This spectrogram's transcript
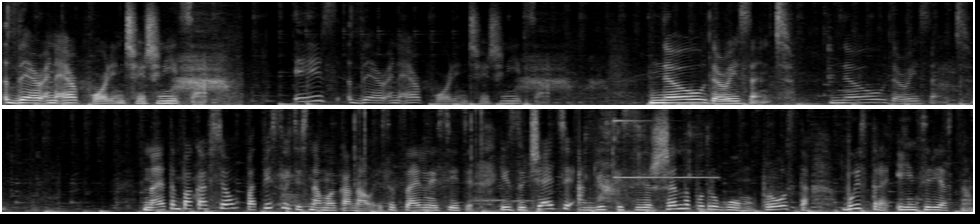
There an airport in Chichen Itza? Is there an airport in Chichen Itza? No, there isn't. No, there isn't. На этом пока все. Подписывайтесь на мой канал и социальные сети. Изучайте английский совершенно по-другому. Просто, быстро и интересно.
